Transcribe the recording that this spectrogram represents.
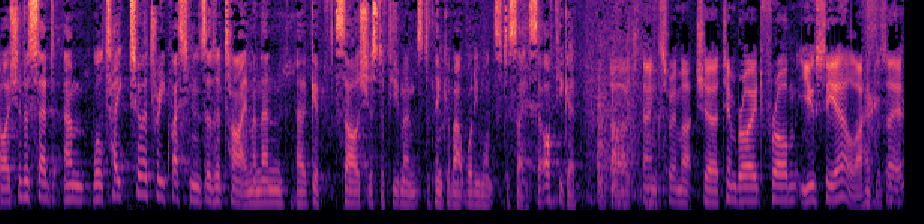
Oh, I should have said um, we'll take two or three questions at a time and then uh, give Saj just a few moments to think about what he wants to say. So off you go. Saj, thanks very much. Uh, Tim Broyd from UCL, I have to say it.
